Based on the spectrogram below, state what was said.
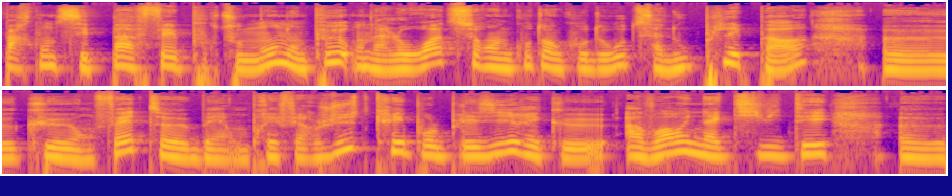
par contre, c'est pas fait pour tout le monde. On peut, on a le droit de se rendre compte en cours de route, ça nous plaît pas, euh, que en fait, euh, ben on préfère juste créer pour le plaisir et que avoir une activité euh,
